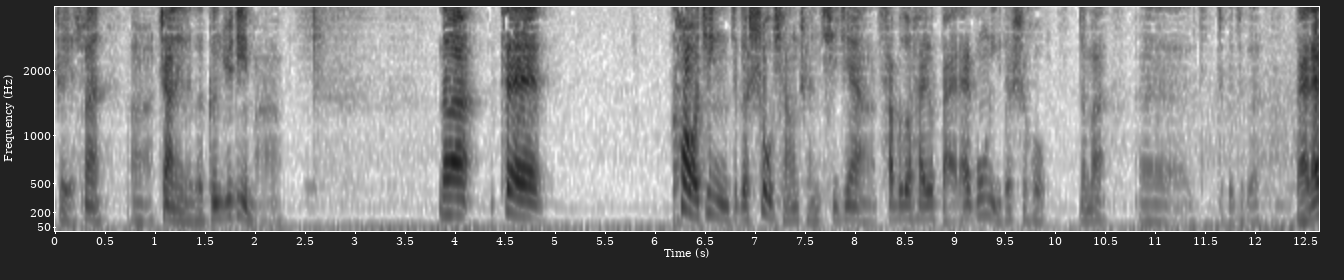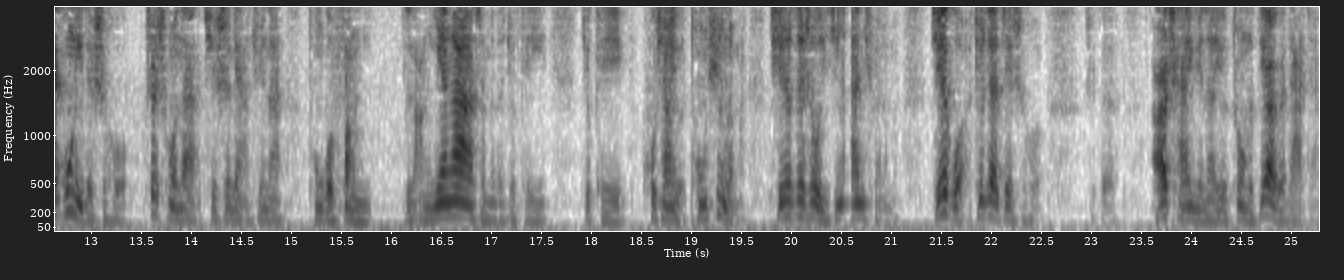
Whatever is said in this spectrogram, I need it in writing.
这也算啊占领了个根据地嘛。那在靠近这个受降城期间啊，差不多还有百来公里的时候，那么呃这个这个百来公里的时候，这时候呢，其实两军呢通过放狼烟啊什么的就可以就可以互相有通讯了嘛。其实这时候已经安全了嘛。结果就在这时候，这个。而单于呢，又中了第二个大奖，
